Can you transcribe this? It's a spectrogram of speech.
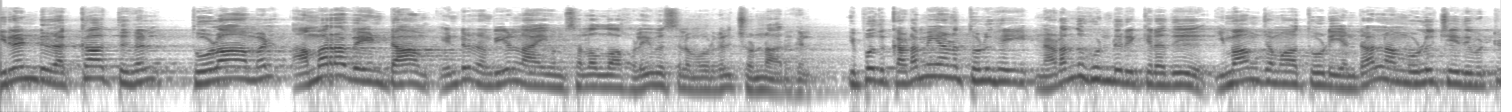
இரண்டு ரக்காத்துகள் தொழாமல் அமர வேண்டாம் என்று நபிகள் நாயகம் ஸல்லல்லாஹு அலைஹி அவர்கள் சொன்னார்கள். இப்போது கடமையான தொழுகை நடந்து கொண்டிருக்கிறது. இமாம் ஜமாத்தோடு என்றால் நாம் ஒழு செய்துவிட்டு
